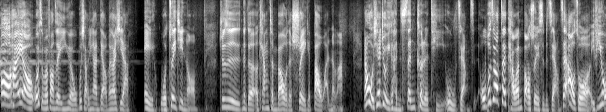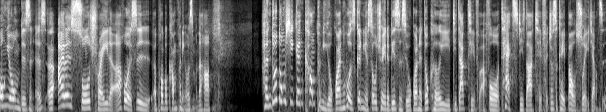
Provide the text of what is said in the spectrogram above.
哦，还有为什么放这音乐？我不小心按掉，没关系啦。哎、我最近哦，就是那个 accountant 把我的税给报完了嘛。然后我现在就有一个很深刻的体悟，这样子，我不知道在台湾报税是不是这样，在澳洲，if you own your own business，呃，I was sole trader 或者是 a proper company 或什么的哈。很多东西跟 company 有关，或者是跟你的 sole trader business 有关的，都可以 deductive 啊，for tax deductive，就是可以报税这样子。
